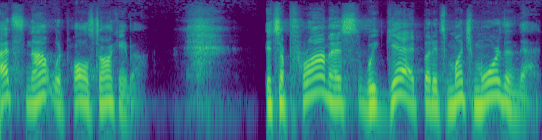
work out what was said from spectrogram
That's not what Paul's talking about. It's a promise we get, but it's much more than that.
